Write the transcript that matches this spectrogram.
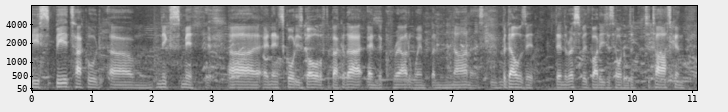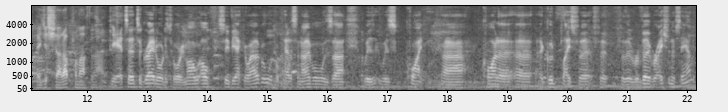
He spear tackled um, Nick Smith, uh, and then scored his goal off the back of that, and the crowd went bananas. Mm-hmm. But that was it. Then the rest of it, Buddy just held him to, to task, and they just shut up from after that. Yeah, it's a, it's a great auditorium. Old, old Subiaco Oval or Patterson Oval was uh, was was quite uh, quite a, a, a good place for, for, for the reverberation of sound.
